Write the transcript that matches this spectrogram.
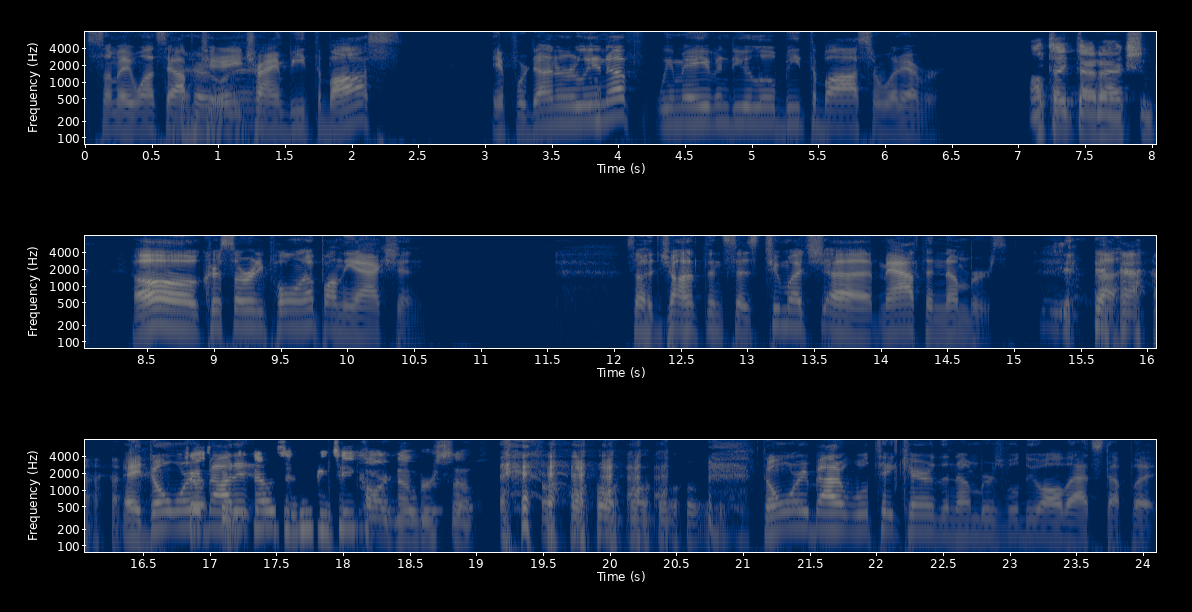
somebody wants the opportunity to try and beat the boss, if we're done early enough, we may even do a little beat the boss or whatever. I'll take that action. Oh, Chris already pulling up on the action. So Jonathan says too much uh, math and numbers. Uh, Hey, don't worry Trust me, about he it. knows his EBT card number, so Don't worry about it. We'll take care of the numbers. We'll do all that stuff. But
